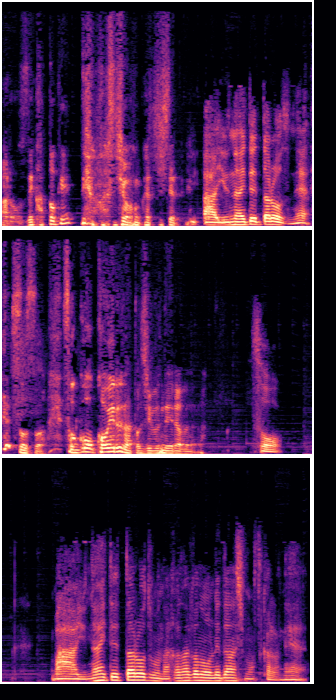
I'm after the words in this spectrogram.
アローズで買っとけっていう話を昔してて。あ。あ、ユナイテッドローズね。そうそう。そこを超えるなと自分で選ぶなら。そう。まあ、ユナイテッドローズもなかなかのお値段しますからね。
